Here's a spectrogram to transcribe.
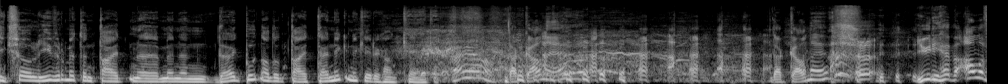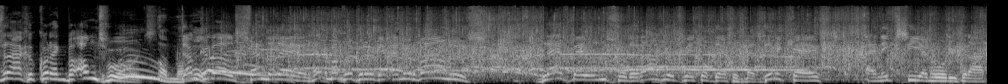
Ik zou liever met een, tit- eh, met een duikboot naar de Titanic een keer gaan kijken. Dat kan, hè? Dat kan, hè? Jullie hebben alle vragen correct beantwoord. Amai. Dank u wel, Sven de Leijer, Herman Verbrugge en Urbanus. Blijf bij ons voor de Radio 2 Top 30 met Dirk Gijs. En ik zie en hoor u graag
